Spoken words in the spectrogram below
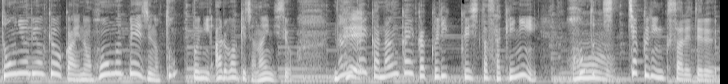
糖尿病協会のホームページのトップにあるわけじゃないんですよ。何回か何回かクリックした先にほんとちっちゃくリンクされてる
